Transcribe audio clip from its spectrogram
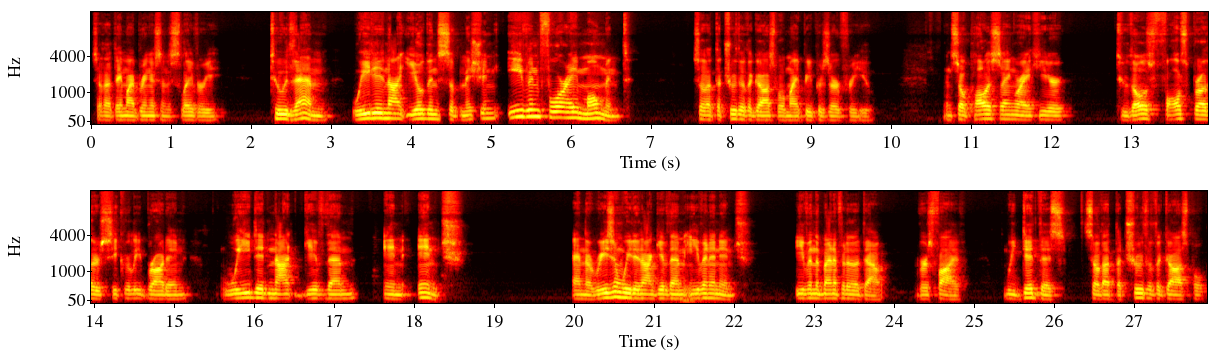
so that they might bring us into slavery, to them we did not yield in submission even for a moment so that the truth of the gospel might be preserved for you. And so Paul is saying right here to those false brothers secretly brought in, we did not give them an inch. And the reason we did not give them even an inch, even the benefit of the doubt, verse 5, we did this so that the truth of the gospel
